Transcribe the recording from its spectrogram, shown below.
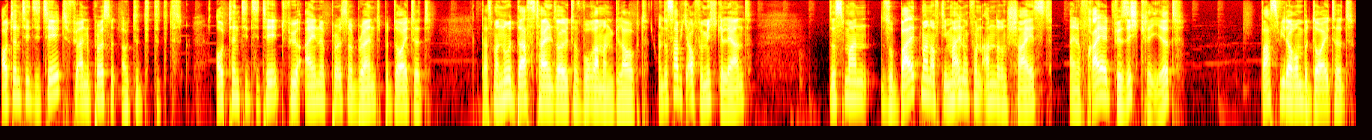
Authentizität für eine Personal Authentizität für eine Personal Brand bedeutet, dass man nur das teilen sollte, woran man glaubt. Und das habe ich auch für mich gelernt, dass man, sobald man auf die Meinung von anderen scheißt, eine Freiheit für sich kreiert, was wiederum bedeutet,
